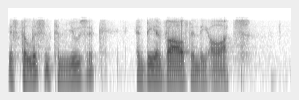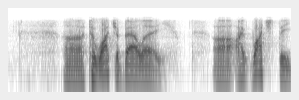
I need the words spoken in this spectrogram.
is to listen to music and be involved in the arts. Uh, to watch a ballet. Uh, I watched the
